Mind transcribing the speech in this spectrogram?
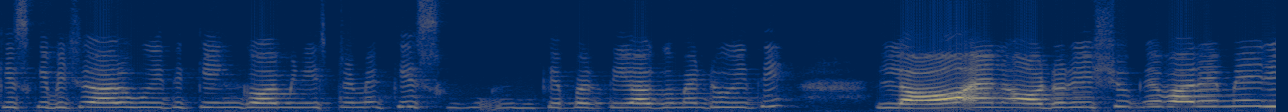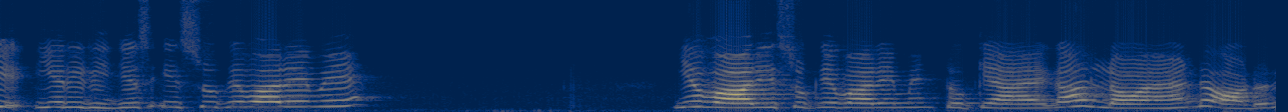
किसके विचार हुई थी? किंग और मिनिस्टर में किस के प्रति आर्गूमेंट हुई थी? लॉ एंड ऑर्डर इशू के बारे में, या रिलीजियस इशू के बारे में? या वार इशू के बारे में? तो क्या आएगा? लॉ एंड ऑर्डर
